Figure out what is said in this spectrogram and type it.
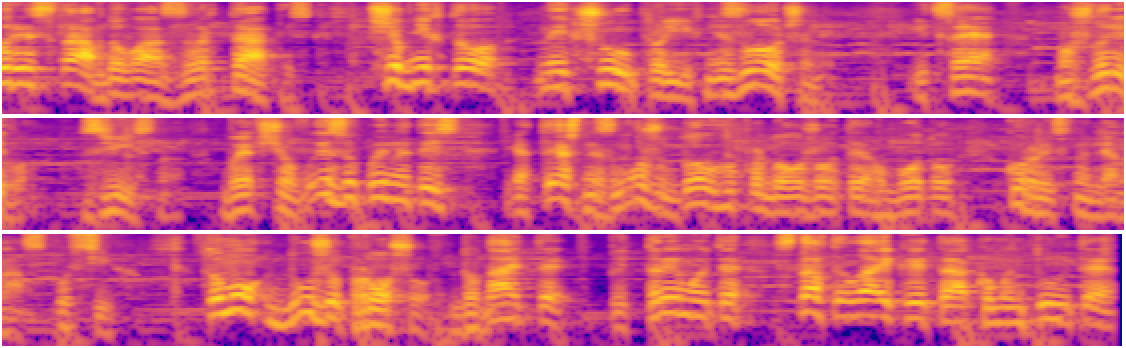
перестав до вас звертатись, щоб ніхто не чув про їхні злочини. І це можливо, звісно. Бо якщо ви зупинитесь, я теж не зможу довго продовжувати роботу корисну для нас усіх. Тому дуже прошу, донайте, підтримуйте, ставте лайки та коментуйте,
